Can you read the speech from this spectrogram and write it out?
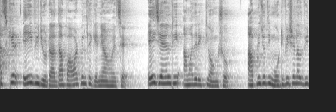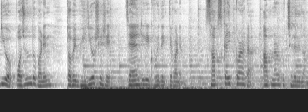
আজকের এই ভিডিওটা দ্য পাওয়ার পিল থেকে নেওয়া হয়েছে। এই চ্যানেলটি আমাদের একটি অংশ। আপনি যদি মোটিভেশনাল ভিডিও পছন্দ করেন, তবে ভিডিও শেষে চ্যানেলটিকে ঘুরে দেখতে পারেন। সাবস্ক্রাইব করাটা আপনার উপর ছেড়ে দিলাম।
